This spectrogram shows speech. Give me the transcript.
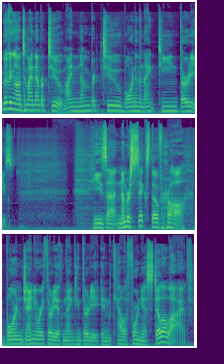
Moving on to my number two. My number two, born in the 1930s. He's uh, number sixth overall, born January 30th, 1930, in California, still alive.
